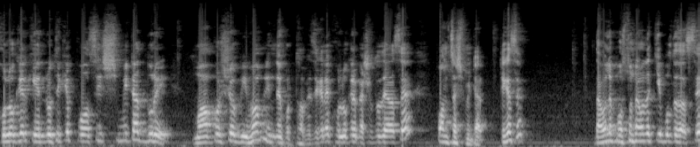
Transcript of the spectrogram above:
খোলকের কেন্দ্র থেকে পঁচিশ মিটার দূরে মহাকর্ষীয় বিভব নির্ণয় করতে হবে। যেখানে খোলকের ব্যাসার্ধ দেওয়া আছে পঞ্চাশ মিটার, ঠিক আছে? তাহলে প্রশ্নটা আমাদের কি বলতে যাচ্ছে?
